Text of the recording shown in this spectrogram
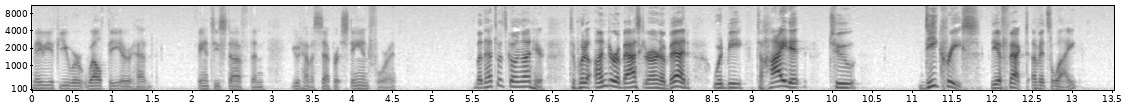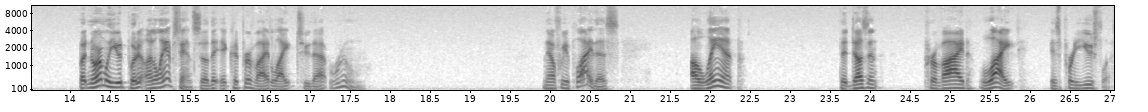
Maybe if you were wealthy or had fancy stuff, then you would have a separate stand for it. But that's what's going on here. To put it under a basket or on a bed would be to hide it to decrease the effect of its light. But normally you would put it on a lampstand so that it could provide light to that room. Now, if we apply this, a lamp that doesn't provide light is pretty useless.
